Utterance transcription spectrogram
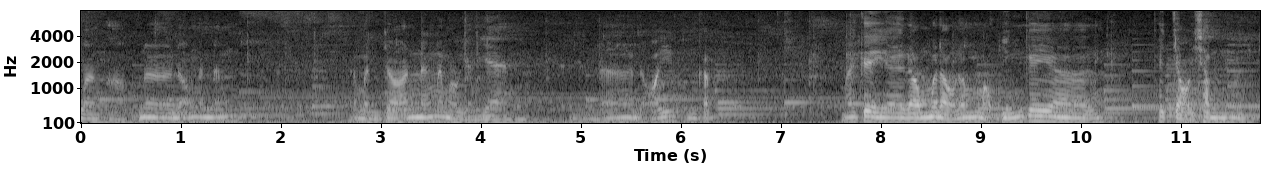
hoàn hợp nó đón ánh nắng. Mình cho ánh nắng nó màu vàng vàng. Nó đổi cung cấp. Mấy cây à, rong bắt đầu nó mọc những cái à, cái chồi xanh thôi.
